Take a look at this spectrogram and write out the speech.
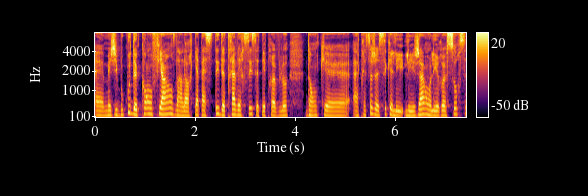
euh, mais j'ai beaucoup de confiance dans leur capacité de traverser cette épreuve-là. Donc, euh, après ça, je sais que les, les gens ont les ressources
